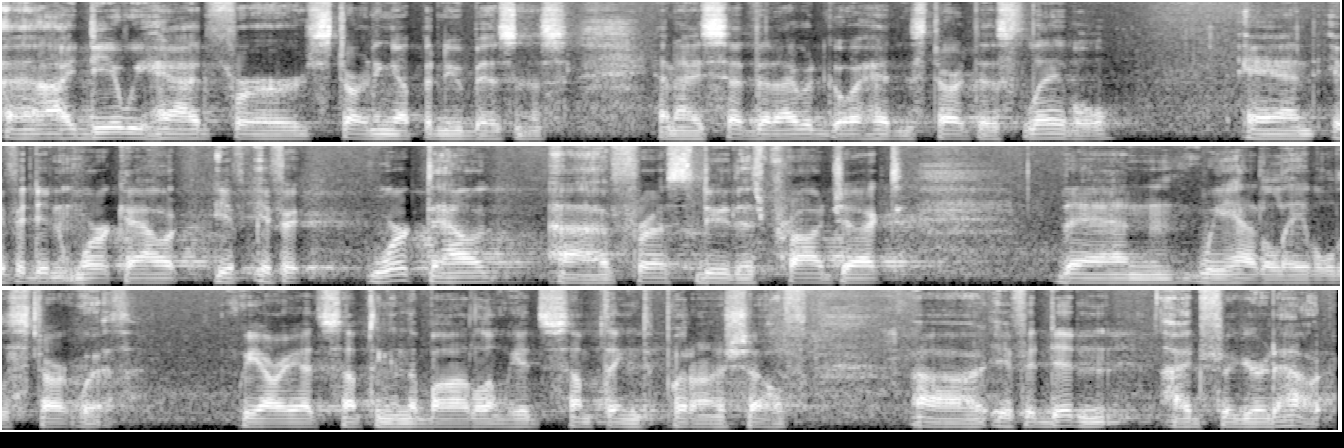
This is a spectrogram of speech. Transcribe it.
an idea we had for starting up a new business. And I said that I would go ahead and start this label. And if it didn't work out, if, if it worked out uh, for us to do this project, then we had a label to start with. We already had something in the bottle and we had something to put on a shelf. Uh, if it didn't, I'd figure it out.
